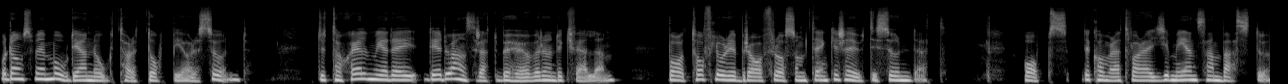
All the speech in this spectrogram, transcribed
och de som är modiga nog tar ett dopp i Öresund. Du tar själv med dig det du anser att du behöver under kvällen. Badtofflor är bra för oss som tänker sig ut i sundet. Ops, det kommer att vara gemensam bastu.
